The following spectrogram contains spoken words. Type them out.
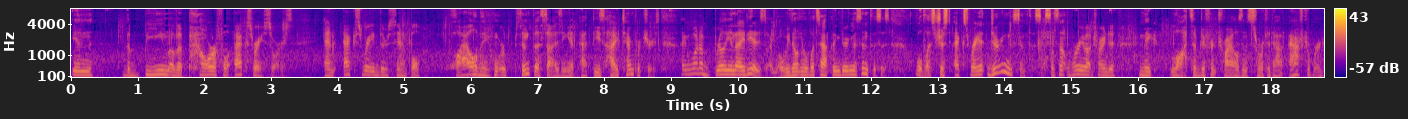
in the beam of a powerful X-ray source and X-rayed their sample while they were synthesizing it at these high temperatures. Like, what a brilliant idea. It's like, well, we don't know what's happening during the synthesis. Well, let's just x-ray it during the synthesis. Let's not worry about trying to make lots of different trials and sort it out afterward.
